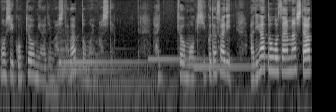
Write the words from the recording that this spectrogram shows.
もしご興味ありましたらと思いまして。はい今日もお聴きくださりありがとうございました。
